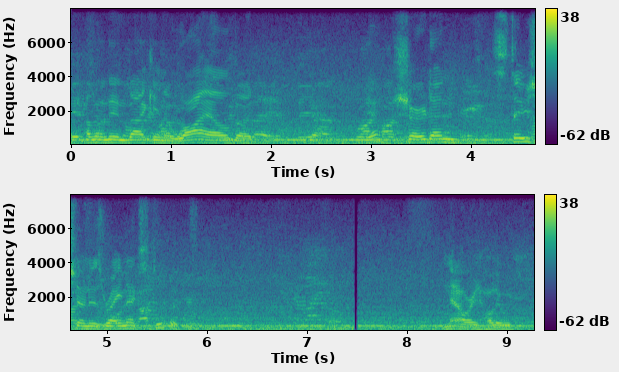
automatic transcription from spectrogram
I haven't been back in a while, but yeah, Sheridan Station is right next to it. Now we're in Hollywood.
